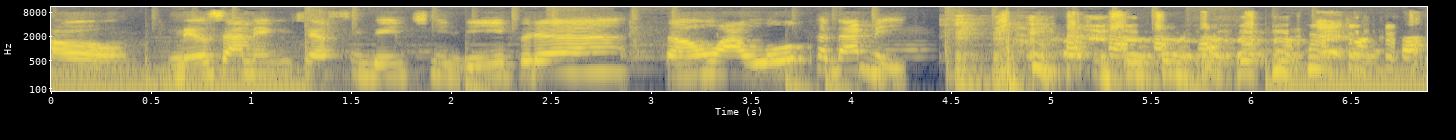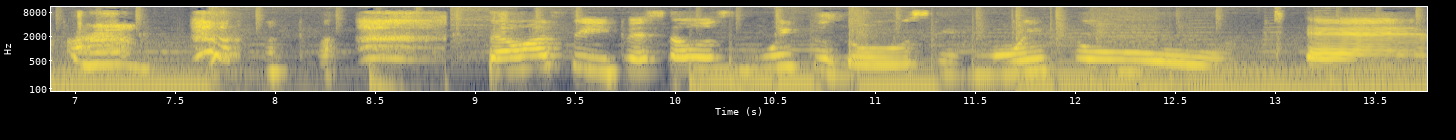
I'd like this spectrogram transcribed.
ó, meus amigos de ascendente em Libra são a louca da May. São, assim, pessoas muito doces, muito, é,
